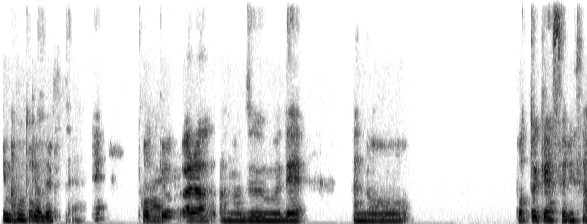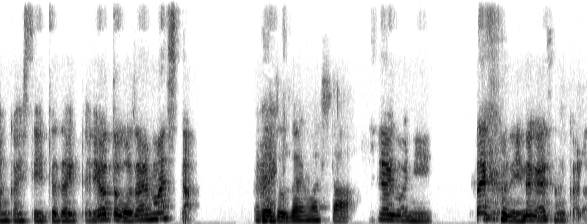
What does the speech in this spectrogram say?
今、東京ですね。東京から、あの、ズームで、あの、ポッドキャストに参加していただいてありがとうございました。ありがとうございました。最後に、最後に長井さんから。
